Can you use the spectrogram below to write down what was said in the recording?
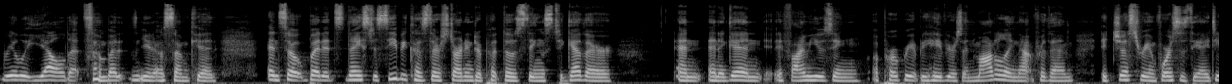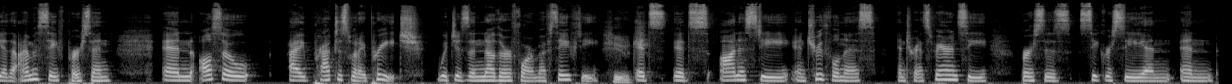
really yelled at somebody, you know, some kid. And so, but it's nice to see because they're starting to put those things together. And, and again, if I'm using appropriate behaviors and modeling that for them, it just reinforces the idea that I'm a safe person. And also I practice what I preach, which is another form of safety. Huge. It's, it's honesty and truthfulness and transparency versus secrecy and, and,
